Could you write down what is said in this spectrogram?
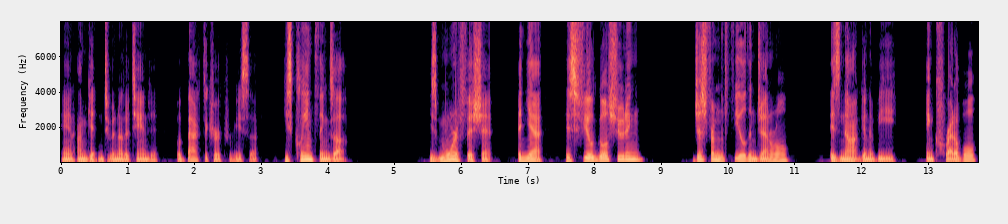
and I'm getting to another tangent. But back to Kerr Kriisa, he's cleaned things up. He's more efficient. And yeah, his field goal shooting, just from the field in general, is not going to be incredible.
